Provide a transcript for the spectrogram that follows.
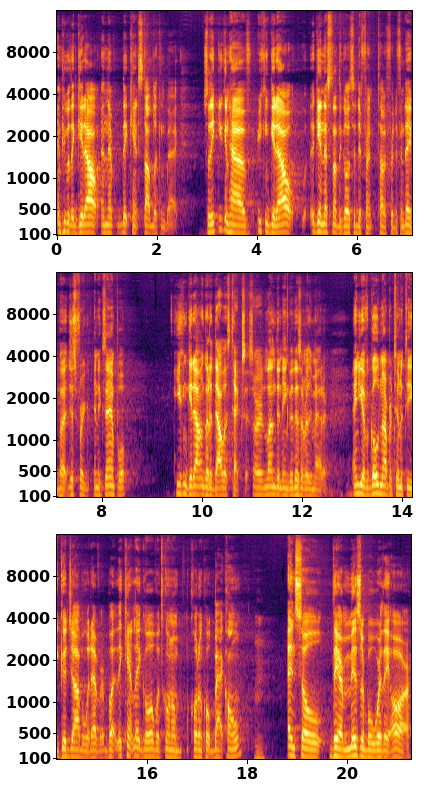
and people that get out and never, they can't stop looking back. So you can have you can get out. Again, that's not the goal. It's a different topic for a different day. But just for an example, you can get out and go to Dallas, Texas, or London, England. Doesn't really matter. And you have a golden opportunity, good job, or whatever. But they can't let go of what's going on, quote unquote, back home. And so they are miserable where they are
